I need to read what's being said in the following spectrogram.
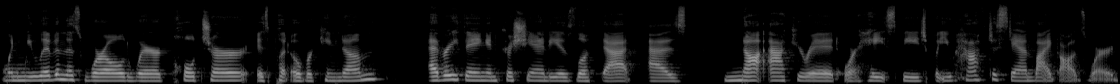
When we live in this world where culture is put over kingdom, everything in Christianity is looked at as not accurate or hate speech, but you have to stand by God's word.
